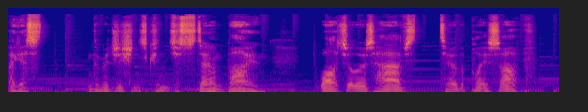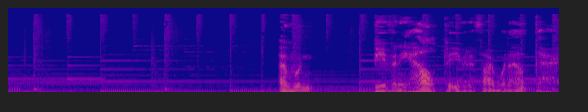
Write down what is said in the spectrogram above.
I guess the magicians couldn't just stand by and watch all those halves tear the place up. I wouldn't be of any help even if I went out there.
